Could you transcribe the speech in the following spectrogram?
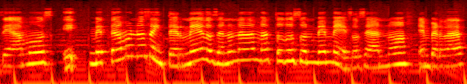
seamos, eh, metámonos a internet, o sea, no nada más todos son memes, o sea, no, en verdad,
